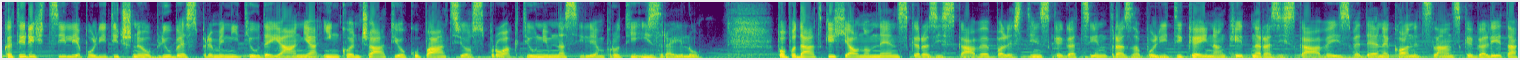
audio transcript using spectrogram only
katerih cilj je politične obljube spremeniti v dejanja in končati okupacijo s proaktivnim nasiljem proti Izraelu. Po podatkih javnomnenjske raziskave Palestinskega centra za politike in anketne raziskave, izvedene konec lanskega leta,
